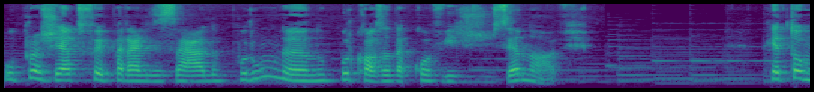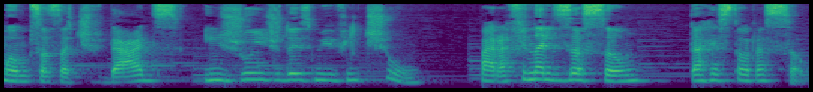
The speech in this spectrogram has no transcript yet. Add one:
o projeto foi paralisado por um ano por causa da Covid-19 retomamos as atividades em junho de 2021 para a finalização da restauração.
